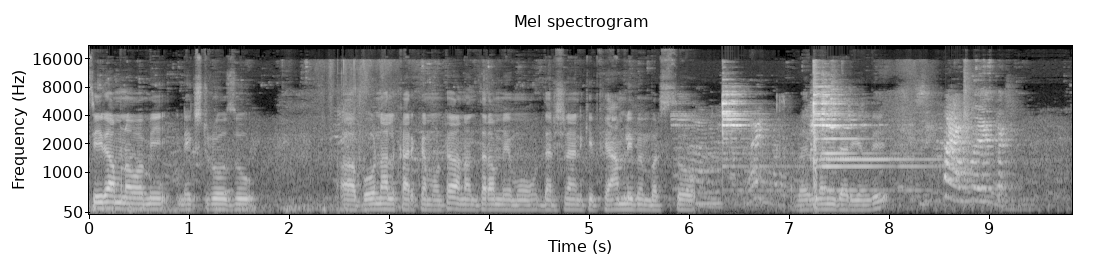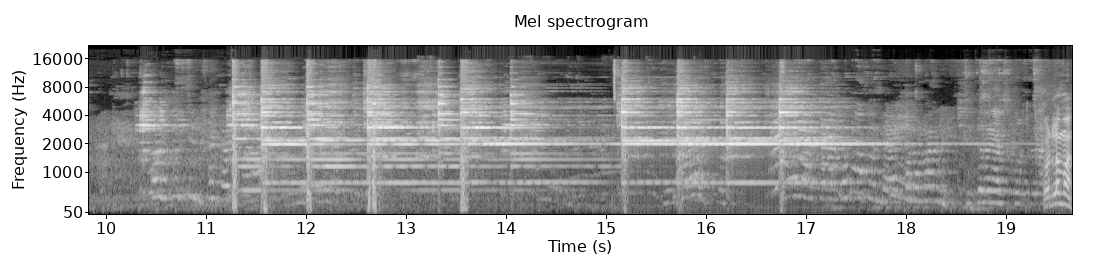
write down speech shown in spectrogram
శ్రీరామనవమి నెక్స్ట్ రోజు బోనాల కార్యక్రమం ఉంటే. అనంతరం మేము దర్శనానికి ఫ్యామిలీ మెంబర్స్తో వెళ్ళడం జరిగింది. కొట్లమ్మా.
